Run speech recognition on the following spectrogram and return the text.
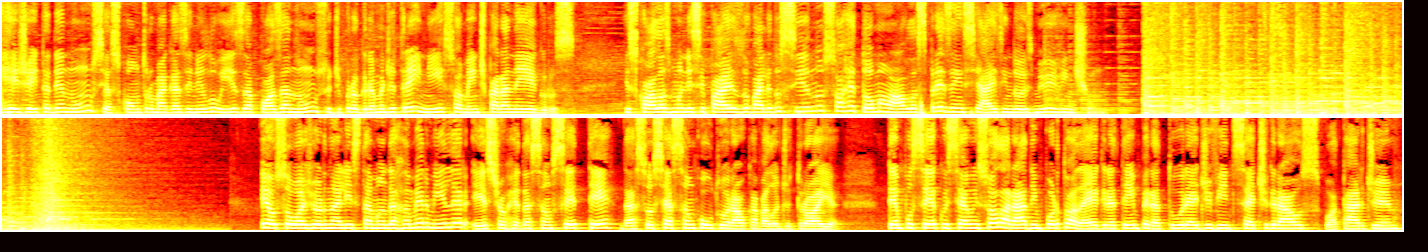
rejeita denúncias contra o Magazine Luiza após anúncio de programa de trainee somente para negros. Escolas municipais do Vale do Sino só retomam aulas presenciais em 2021. Eu sou a jornalista Amanda Hammermiller, este é o Redação CT da Associação Cultural Cavalo de Troia. Tempo seco e céu ensolarado em Porto Alegre, a temperatura é de 27 graus. Boa tarde.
